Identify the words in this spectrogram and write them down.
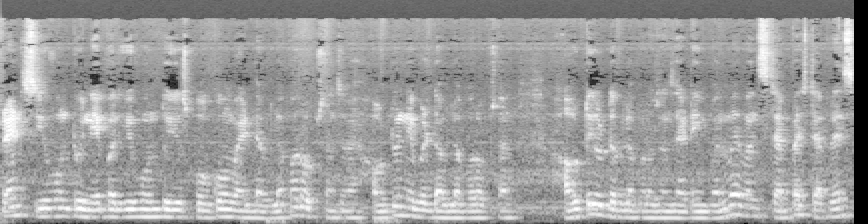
Friends, you want to enable, you want to use Poco mobile developer options how to enable developer option, how to use developer option setting one by one, step by step friends.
